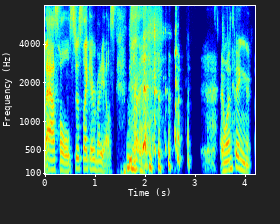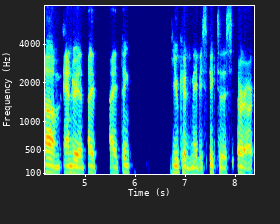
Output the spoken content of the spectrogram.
assholes, just like everybody else. Right. and one thing, um, Andrea, I I think you could maybe speak to this, or, or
